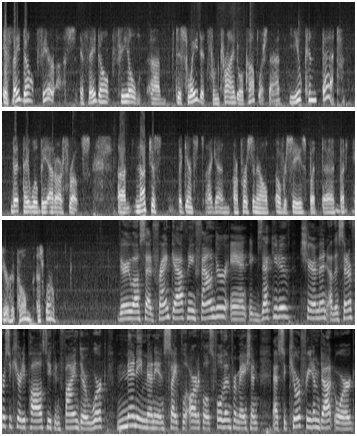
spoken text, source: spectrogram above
if they don't fear us, if they don't feel uh, dissuaded from trying to accomplish that, you can bet that they will be at our throats. Uh, not just against again our personnel overseas, but uh, but here at home as well. Very well said. Frank Gaffney, founder and executive chairman of the Center for Security Policy. You can find their work, many, many insightful articles full of information at securefreedom.org.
